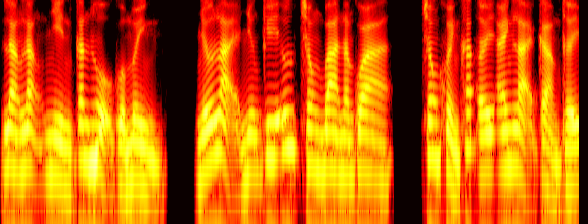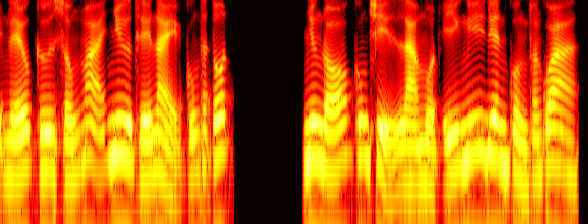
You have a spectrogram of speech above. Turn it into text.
Lặng lặng nhìn căn hộ của mình, nhớ lại những ký ức trong ba năm qua, trong khoảnh khắc ấy anh lại cảm thấy nếu cứ sống mãi như thế này cũng thật tốt. Nhưng đó cũng chỉ là một ý nghĩ điên cuồng thoáng qua,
